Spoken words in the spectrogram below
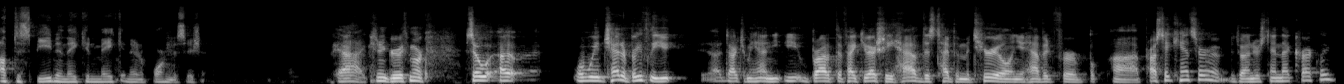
up to speed and they can make an informed decision. Yeah i can agree with more so uh, when we chatted briefly uh, dr Mehan you brought up the fact you actually have this type of material and you have it for uh, prostate cancer. Do i understand that correctly?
